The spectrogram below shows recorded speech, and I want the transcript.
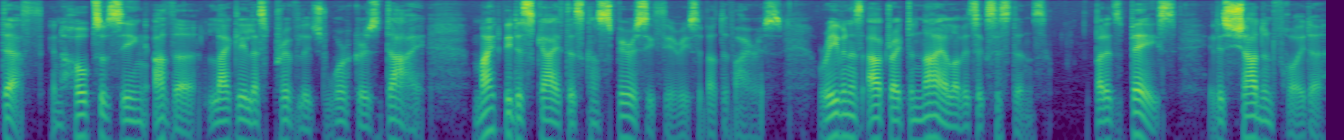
death in hopes of seeing other, likely less privileged, workers die might be disguised as conspiracy theories about the virus, or even as outright denial of its existence. But its base, it is schadenfreude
